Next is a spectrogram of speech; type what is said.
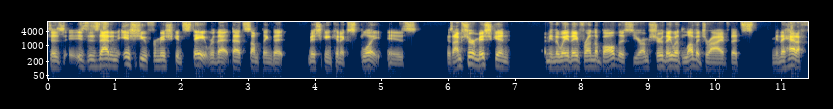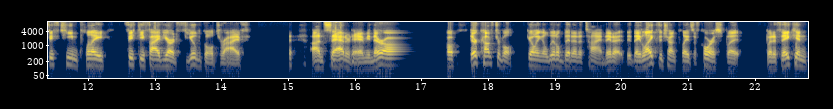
Does is is that an issue for Michigan State where that that's something that Michigan can exploit? Is because I'm sure Michigan, I mean, the way they've run the ball this year, I'm sure they would love a drive that's. I mean, they had a 15 play, 55 yard field goal drive on Saturday. I mean, they're all, they're comfortable going a little bit at a time. They they like the chunk plays, of course, but but if they can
